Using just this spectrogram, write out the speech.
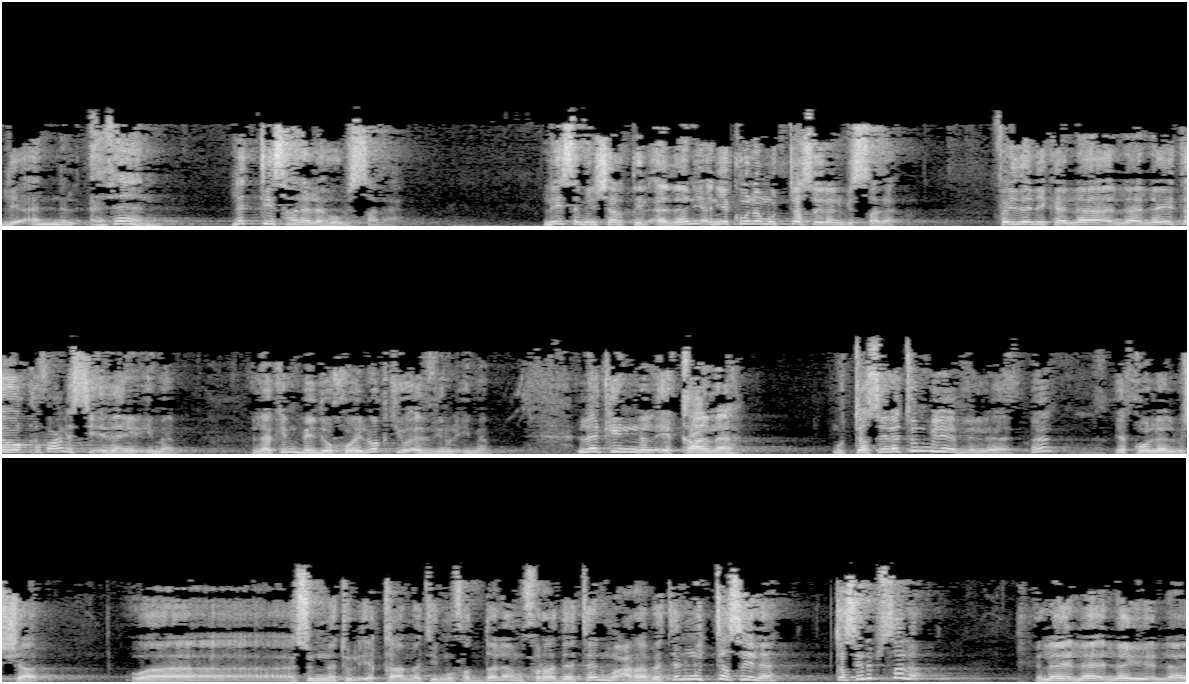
لأن الأذان لا اتصال له بالصلاة. ليس من شرط الأذان أن يكون متصلا بالصلاة. فلذلك لا, لا, لا يتوقف على استئذان الإمام. لكن بدخول الوقت يؤذن الإمام. لكن الإقامة متصلة بال يقول البشار. وسنة الإقامة المفضلة مفردة معربة متصلة. متصلة بالصلاة. لا, لا, لا, لا,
